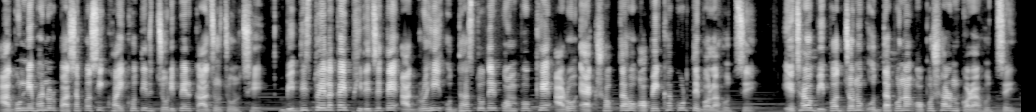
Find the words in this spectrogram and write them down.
আগুন নেভানোর পাশাপাশি ক্ষয়ক্ষতির জরিপের কাজও চলছে। বিধ্বস্ত এলাকায় ফিরে যেতে আগ্রহী উদ্ধাস্তদের কমপক্ষে আরও এক সপ্তাহ অপেক্ষা করতে বলা হচ্ছে। এছাড়াও বিপজ্জনক উদ্যাপনা অপসারণ করা হচ্ছে।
